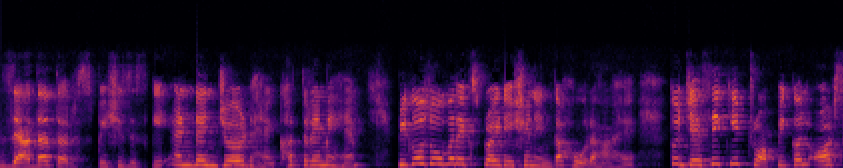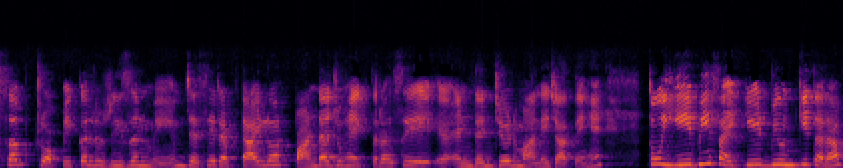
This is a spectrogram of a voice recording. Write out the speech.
ज़्यादातर स्पीशीज इसकी एंडेंजर्ड हैं, खतरे में हैं बिकॉज़ ओवर एक्सप्लॉयटेशन इनका हो रहा है। तो जैसे कि ट्रॉपिकल और सब ट्रॉपिकल रीजन में, जैसे रेप्टाइल और पांडा जो है एक तरह से एंडेंजर्ड माने जाते हैं तो ये भी साइकेट भी उनकी तरह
